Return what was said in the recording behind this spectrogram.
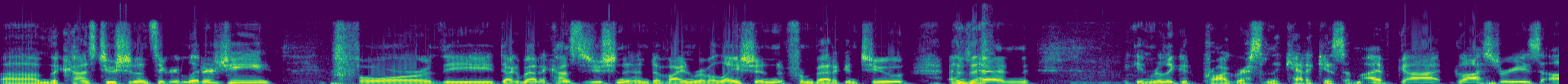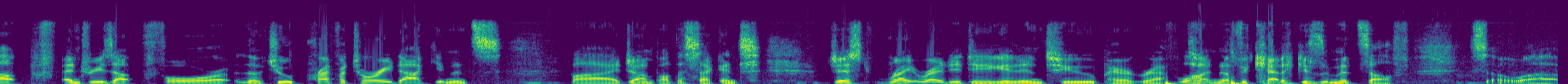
um, the Constitution and Sacred Liturgy, for the Dogmatic Constitution and Divine Revelation from Vatican II, and then making really good progress in the Catechism. I've got glossaries up, entries up for the two prefatory documents by John Paul II, just right ready to get into paragraph one of the Catechism itself. So, uh,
